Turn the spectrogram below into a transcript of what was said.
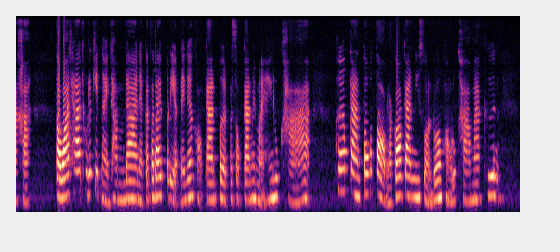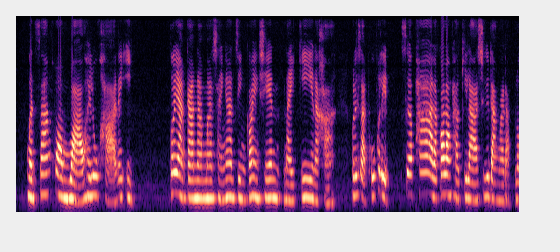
นะคะ แต่ว่าถ้าธุรกิจไหนทำได้เนี่ย ก็จะได้เปรียบในเรื่องของการเปิดประสบการณ์ใหม่ๆให้ลูกค้า เพิ่มการโต้ตอบแล้วก็การมีส่วนร่วมของลูกค้ามากขึ้น เหมือนสร้างความว้าวให้ลูกค้าในอีก ตัวอย่างการนำมาใช้งานจริงก็อย่างเช่น n i กี้นะคะ บริษัทผู้ผลิตเสื้อผ้าแล้วก็รองเท้ากีฬาชื่อดังระดับโล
